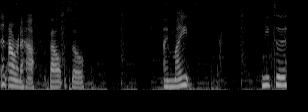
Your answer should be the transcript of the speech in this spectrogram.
an hour and a half about, so I might need to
